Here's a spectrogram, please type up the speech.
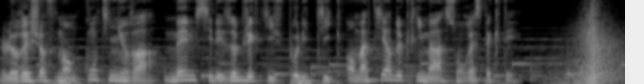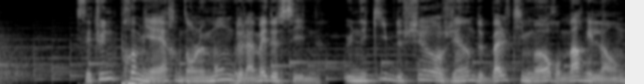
Le réchauffement continuera même si les objectifs politiques en matière de climat sont respectés. C'est une première dans le monde de la médecine. Une équipe de chirurgiens de Baltimore au Maryland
